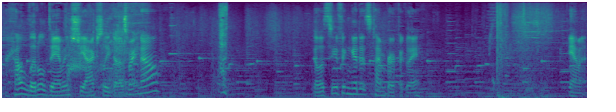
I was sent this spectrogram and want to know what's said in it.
for how little damage she actually does right now. Okay, let's see if we can get its time perfectly. Damn it.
